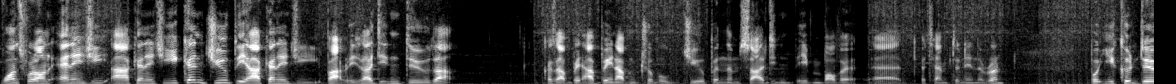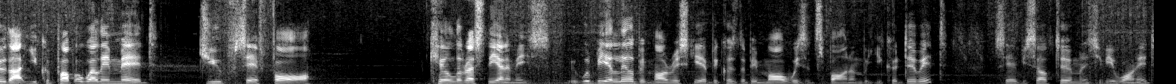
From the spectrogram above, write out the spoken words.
Once we're on energy, arc energy, you can dupe the arc energy batteries. I didn't do that because I've been I've been having trouble duping them, so I didn't even bother uh, attempting in the run. But you could do that. You could pop a well in mid, dupe say four, kill the rest of the enemies. It would be a little bit more riskier because there'd be more wizards spawning, but you could do it. Save yourself two minutes if you wanted.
